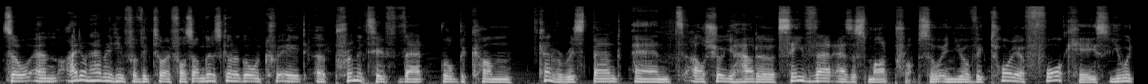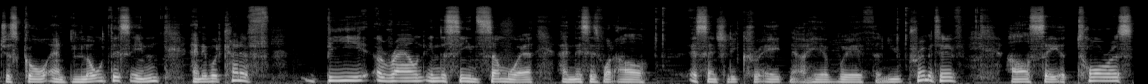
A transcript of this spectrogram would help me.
So um, I don't have anything for Victoria 4, so I'm just going to go and create a primitive that will become kind of a wristband and I'll show you how to save that as a smart prop. So in your Victoria 4 case, you would just go and load this in and it would kind of be around in the scene somewhere. And this is what I'll essentially create now here with a new primitive. I'll say a torus.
